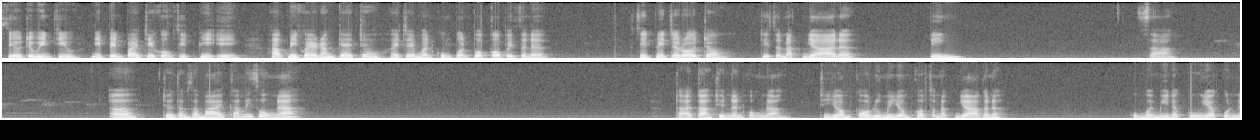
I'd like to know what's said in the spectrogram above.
เสี่ยวจวินจิว นี่เป็นป้ายชื่อของสิทธิ์พี่เอง หากมีใครรังแกเจ้า ให้ใจมันข่มขวัญพวกเขาไปซะนะสิทธิ์พี่จะรอเจ้าที่สำนักยานะ ปิงสางเออ เจอตามสบายข้าไม่ส่งนะ ถ้าต่างเช่นนั้นของนางจะยอมเข้าหรือไม่ยอมเข้าสำนักยากันนะผมไม่มีนักปรุงยาคนไหน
